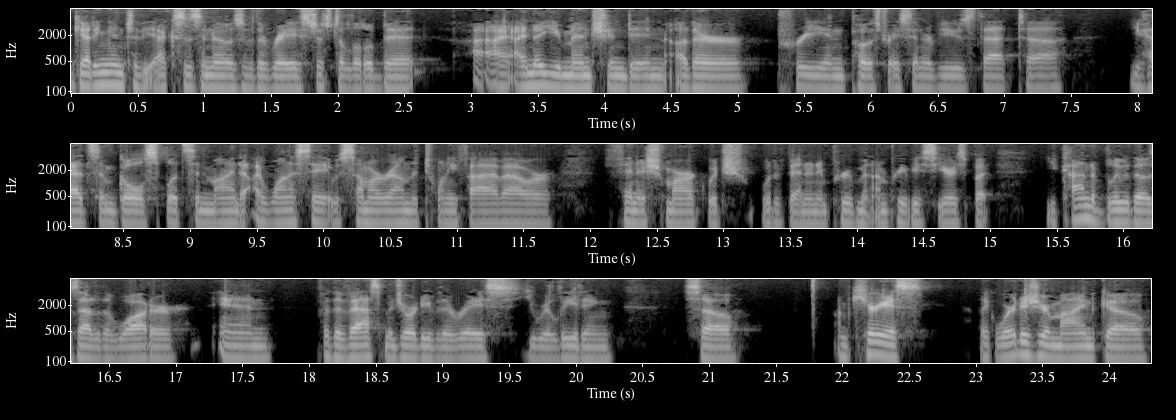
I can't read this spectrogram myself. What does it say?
Getting into the X's and O's of the race just a little bit. I, I know you mentioned in other pre and post race interviews that uh, you had some goal splits in mind. I want to say it was somewhere around the 25 hour finish mark, which would have been an improvement on previous years, but you kind of blew those out of the water. And for the vast majority of the race, you were leading. So I'm curious like where does your mind go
